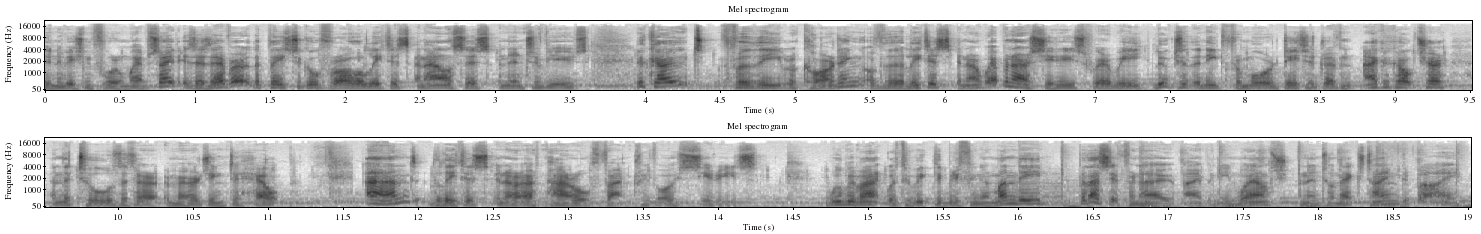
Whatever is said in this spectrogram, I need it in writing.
The Innovation Forum website is, as ever, the place to go for all the latest analysis and interviews. Look out for the recording of the latest in our webinar series, where we looked at the need for more data driven agriculture and the tools that are emerging to help, and the latest in our Apparel Factory Voice series. We'll be back with a weekly briefing on Monday, but that's it for now. I've been Ian Welsh, and until next time, goodbye.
